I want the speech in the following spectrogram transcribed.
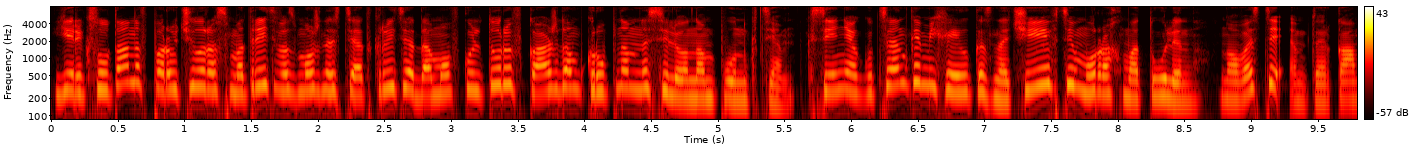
Ерик Султанов поручил рассмотреть возможности открытия домов культуры в каждом крупном населенном пункте. Ксения Гуценко, Михаил Казначеев, Тимур Рахматулин. Новости МТРК.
